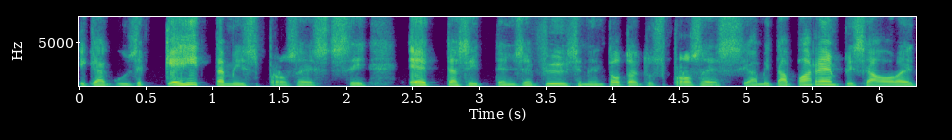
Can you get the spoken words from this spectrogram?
ikään kuin se kehittämisprosessi, että sitten se fyysinen toteutusprosessi, ja mitä parempi sä olet,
